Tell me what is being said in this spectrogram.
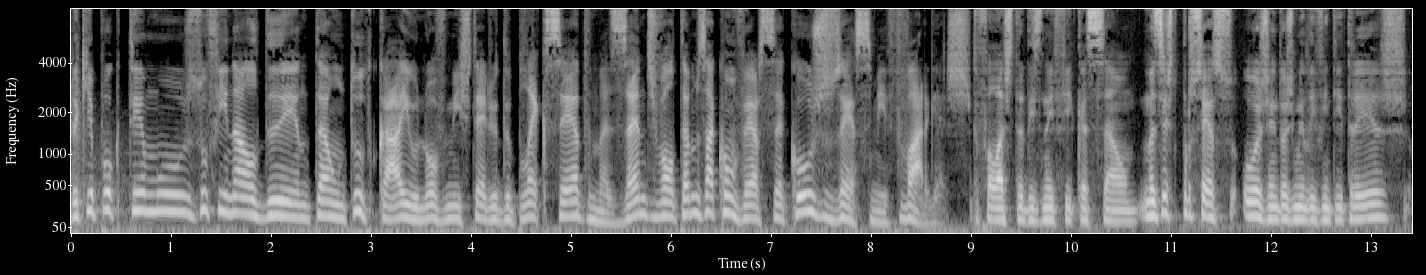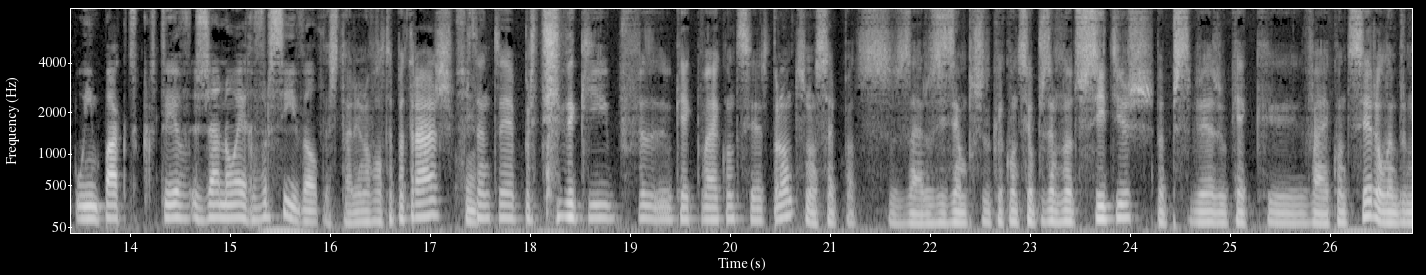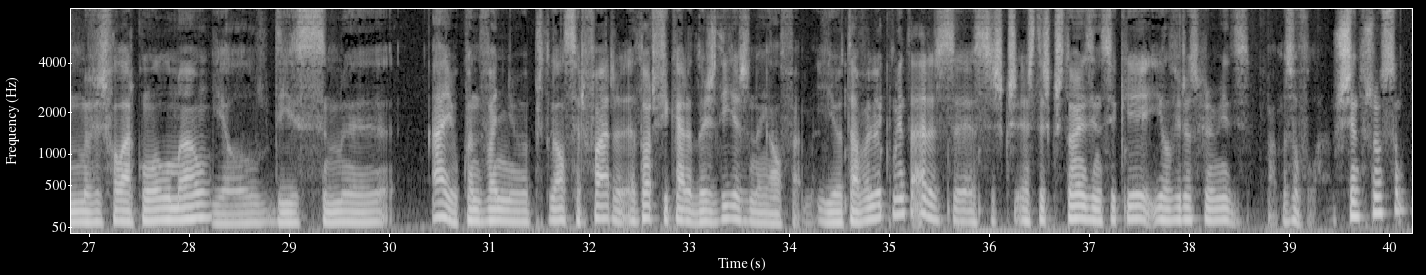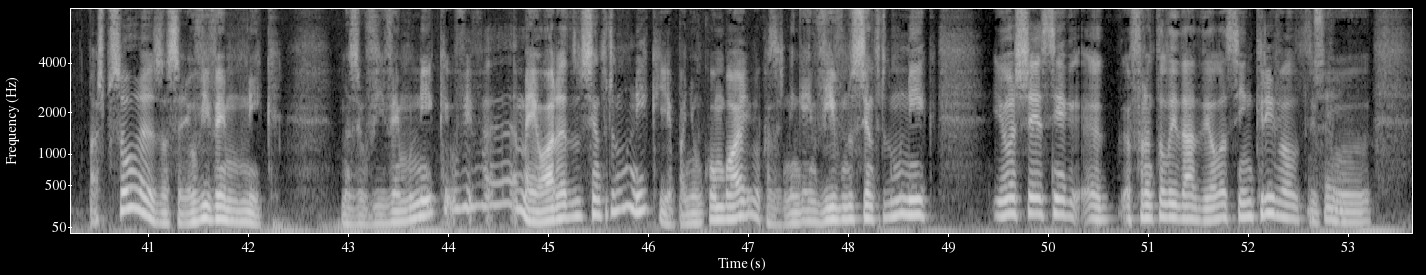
Daqui a pouco temos o final de Então Tudo Cai, o novo mistério de Black Sad, mas antes voltamos à conversa com o José Smith Vargas. Tu falaste da Disneyficação, mas este processo, hoje em 2023, o impacto que teve já não é reversível. A história não volta para trás, Sim. portanto é a partir daqui o que é que vai acontecer. Pronto, não sei, pode-se usar os exemplos do que aconteceu, por exemplo, noutros sítios, para perceber o que é que vai acontecer. Eu lembro-me uma vez falar com um alemão e ele disse-me ah, eu quando venho a Portugal surfar, adoro ficar a dois dias em Alfama. E eu estava-lhe a comentar essas, estas questões e não sei o quê, e ele virou-se para mim e disse: pá, mas ouve lá, os centros não são para as pessoas, ou seja, eu vivo em Munique. Mas eu vivo em Munique, eu vivo a meia hora do centro de Munique e apanho um comboio, ou seja, ninguém vive no centro de Munique. Eu achei assim a, a frontalidade dele assim incrível, tipo, Sim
